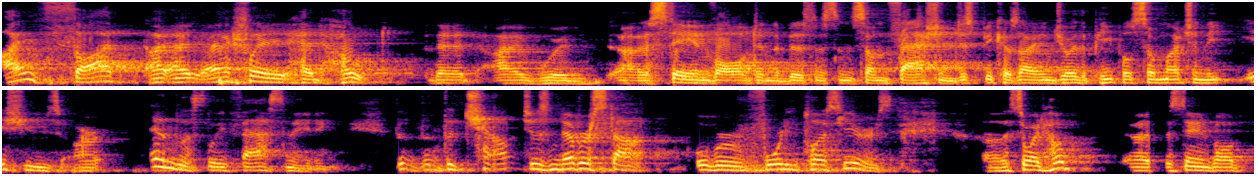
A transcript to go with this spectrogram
I thought, I, I actually had hoped that I would uh, stay involved in the business in some fashion just because I enjoy the people so much and the issues are endlessly fascinating. The, the, the challenges never stop over 40 plus years. Uh, so I'd hope uh, to stay involved.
